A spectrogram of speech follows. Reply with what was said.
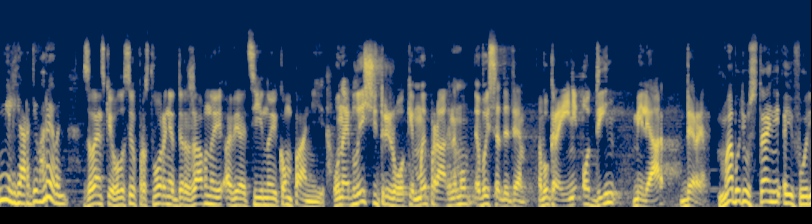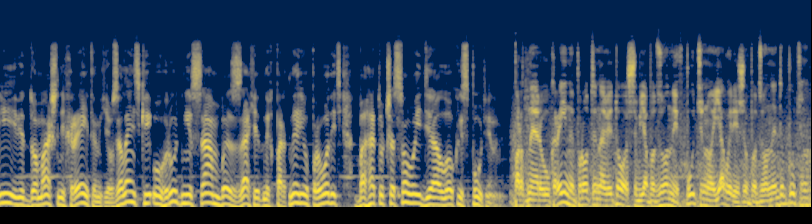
мільярдів гривень. Зеленський оголосив про створення державної авіаційної компанії. У найближчі три роки ми прагнемо висадити в Україні 1 мільярд дерев. Мабуть, у стані ейфорії від домашніх рейтингів Зеленський у грудні сам без західних партнерів проводить багаточасовий діалог із Путіним. Партнери України проти навіть того, щоб я подзвонив Путіну. Я вирішив подзвонити Путіну.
